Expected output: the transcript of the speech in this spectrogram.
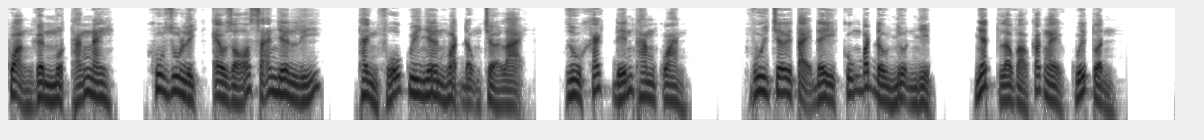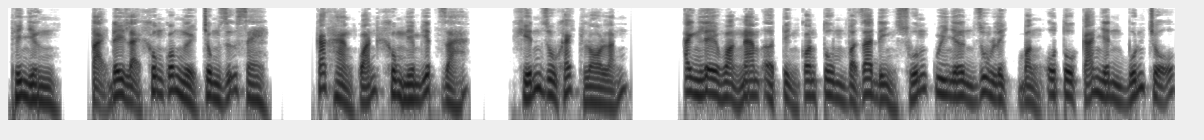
Khoảng gần một tháng nay, khu du lịch eo gió xã Nhơn Lý, thành phố Quy Nhơn hoạt động trở lại, du khách đến tham quan. Vui chơi tại đây cũng bắt đầu nhộn nhịp, nhất là vào các ngày cuối tuần. Thế nhưng, tại đây lại không có người trông giữ xe. Các hàng quán không niêm yết giá, khiến du khách lo lắng. Anh Lê Hoàng Nam ở tỉnh Con Tum và gia đình xuống Quy Nhơn du lịch bằng ô tô cá nhân 4 chỗ.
